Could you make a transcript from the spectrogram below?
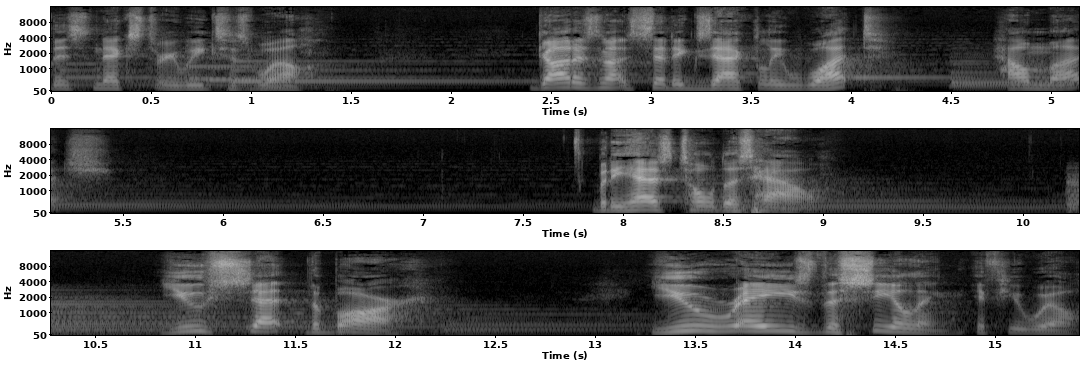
this next three weeks as well. God has not said exactly what, how much, but He has told us how. You set the bar. You raise the ceiling, if you will.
